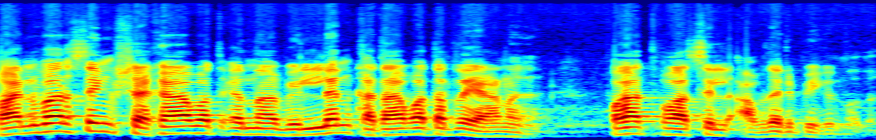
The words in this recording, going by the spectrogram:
ഭൻവർ സിംഗ് ഷെഖാവത്ത് എന്ന വില്ലൻ കഥാപാത്രത്തെയാണ് ഫഹദ് ഫാസിൽ അവതരിപ്പിക്കുന്നത്.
